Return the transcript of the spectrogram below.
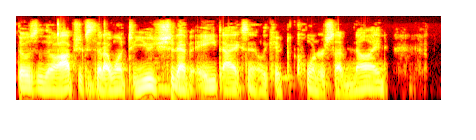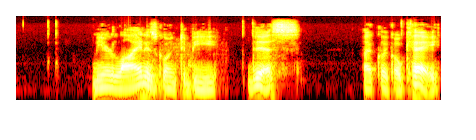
Those are the objects that I want to use. You should have eight. I accidentally kicked a corner, so I have nine. Mirror line is going to be this. I click OK.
